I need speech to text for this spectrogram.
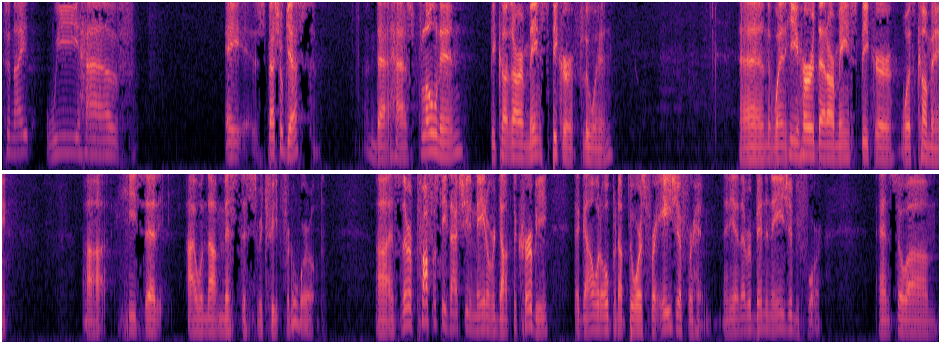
Tonight we have a special guest that has flown in because our main speaker flew in. And when he heard that our main speaker was coming, uh, he said, I will not miss this retreat for the world. Uh, and so there were prophecies actually made over Dr. Kirby that God would open up doors for Asia for him. And he had never been in Asia before. And so um,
